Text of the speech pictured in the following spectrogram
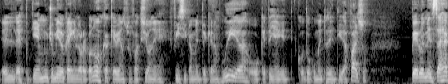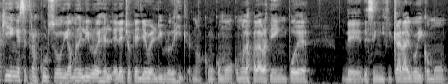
Él este, tiene mucho miedo que alguien lo reconozca, que vean sus facciones físicamente que eran judías o que tenían documentos de identidad falsos. Pero el mensaje aquí en ese transcurso, digamos, del libro es el, hecho que él lleva el libro de Hitler, ¿no? Como las palabras tienen un poder de, de, significar algo y cómo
